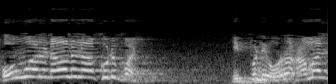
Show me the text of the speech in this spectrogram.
ஒவ்வொரு நாளும் நான் கொடுப்பேன். இப்படி ஒரு அமல்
